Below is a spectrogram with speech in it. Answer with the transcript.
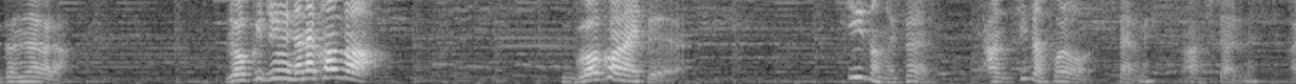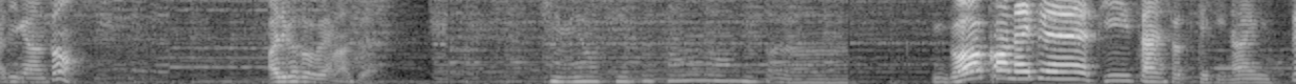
残念ながら。67コンボ。5個ナイス。T さんナイスあ T さんフォローしたよね。あしてあるね。ありがとう。ありがとうございます。君を知ってそうなから。5個ナイス T さんショートケーキナイス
